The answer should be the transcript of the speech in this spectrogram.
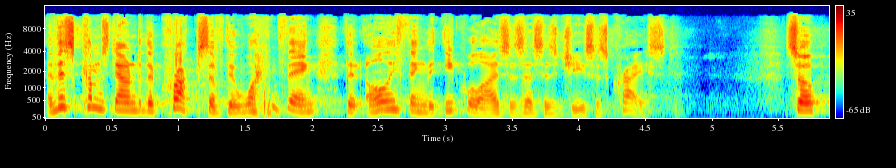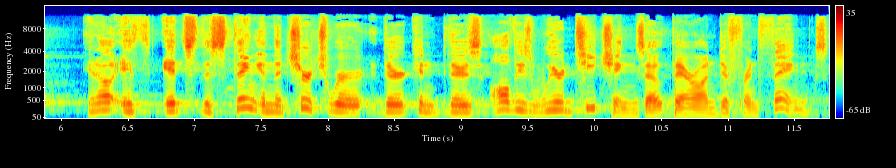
And this comes down to the crux of the one thing, the only thing that equalizes us is Jesus Christ. So, you know, it's, it's this thing in the church where there can, there's all these weird teachings out there on different things.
